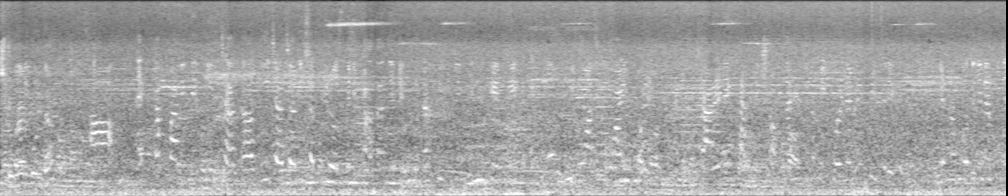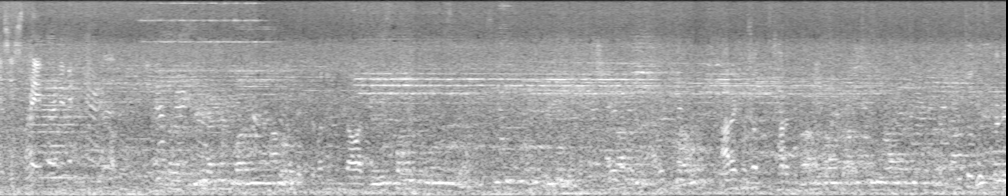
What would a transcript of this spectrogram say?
টানা তিন মাস টোনার আহ, এক কাপ পানিতে তিন চার আহ, দুই চার চামচ আপনি রোজমেরি পাতা দেবেন ওটা ফিফটিন থেকে টেন মিনিট একদম ধীরে আছে করে জারে রেখে আপনি সপ্তাহের জন্য মেক করে নেবেন ফ্রিজে রেখে দেবেন। এরপর প্রতিদিন আপনি জাস্ট স্প্রে করে নেবেন এটা আপনার আড়াইশো সাড়ে তিনশো। চোদ্দোশো টাকা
